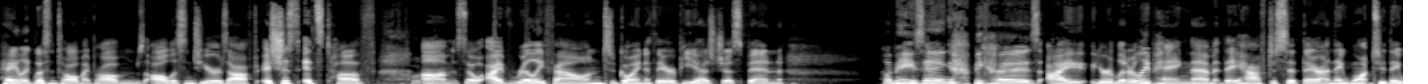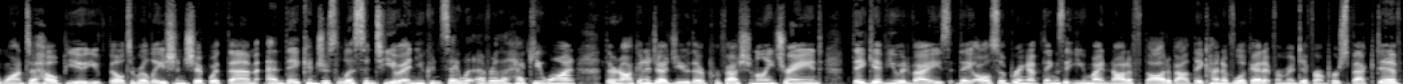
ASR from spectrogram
Hey, like, listen to all my problems. I'll listen to yours after. It's just, it's tough. Um, so I've really found going to therapy has just been amazing because I you're literally paying them. They have to sit there and they want to they want to help you. You've built a relationship with them and they can just listen to you and you can say whatever the heck you want. They're not going to judge you. They're professionally trained. They give you advice. They also bring up things that you might not have thought about. They kind of look at it from a different perspective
